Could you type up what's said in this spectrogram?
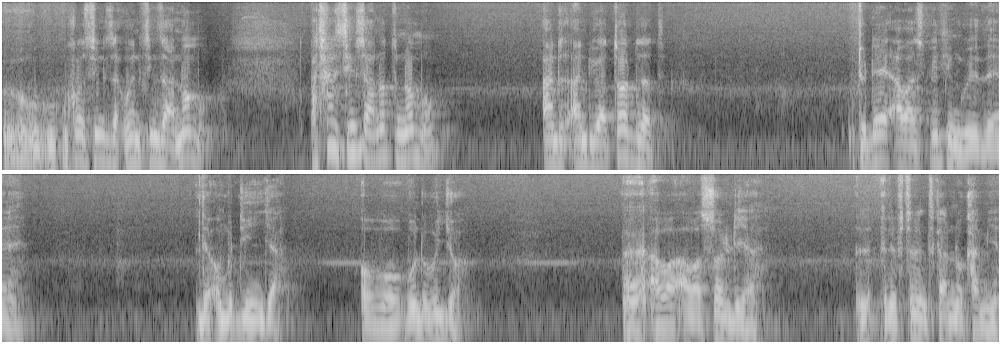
uh, because things, are- when things are normal. But when things are not normal, and, and you are told that, today I was speaking with the, the Omudinja of Bundubujo, uh, our, our soldier, Lieutenant Colonel Kamya,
